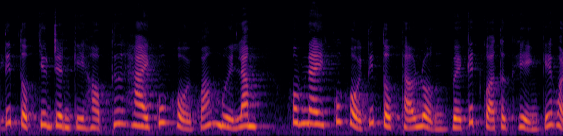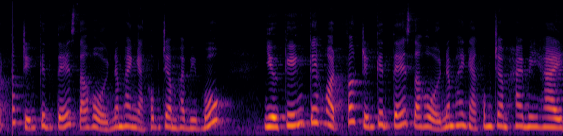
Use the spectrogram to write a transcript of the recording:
tiếp tục chương trình kỳ họp thứ hai Quốc hội khóa 15. Hôm nay, Quốc hội tiếp tục thảo luận về kết quả thực hiện kế hoạch phát triển kinh tế xã hội năm 2021, dự kiến kế hoạch phát triển kinh tế xã hội năm 2022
